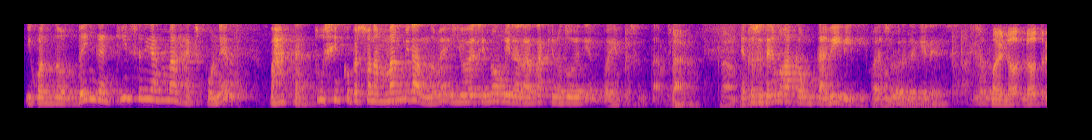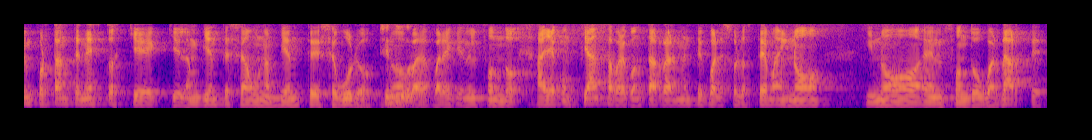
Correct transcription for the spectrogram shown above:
Y cuando vengan 15 días más a exponer, vas a estar tú cinco personas más mirándome y yo voy a decir, no, mira, la verdad es que no tuve tiempo, es impresentable. Claro, claro. Entonces tenemos accountability, para eso es lo que te quieres decir. Lo, lo, otro importante en esto es que, que, el ambiente sea un ambiente seguro, ¿no? para, para, que en el fondo haya confianza para contar realmente cuáles son los temas y no y no en el fondo guardarte.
